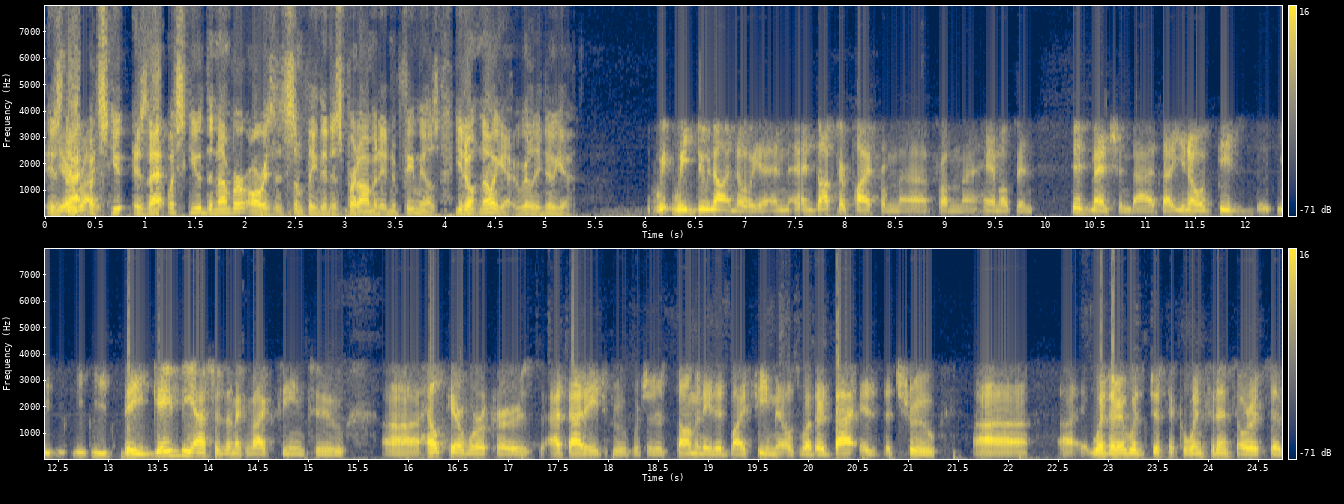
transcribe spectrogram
is You're that right. what skewed, is that what skewed the number, or is it something that is predominant in females? You don't know yet, really, do you? We we do not know yet, and and Dr. Pai from uh, from uh, Hamilton did mention that that you know these they gave the AstraZeneca vaccine to uh, healthcare workers at that age group, which is dominated by females. Whether that is the true uh, uh, whether it was just a coincidence or it's a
